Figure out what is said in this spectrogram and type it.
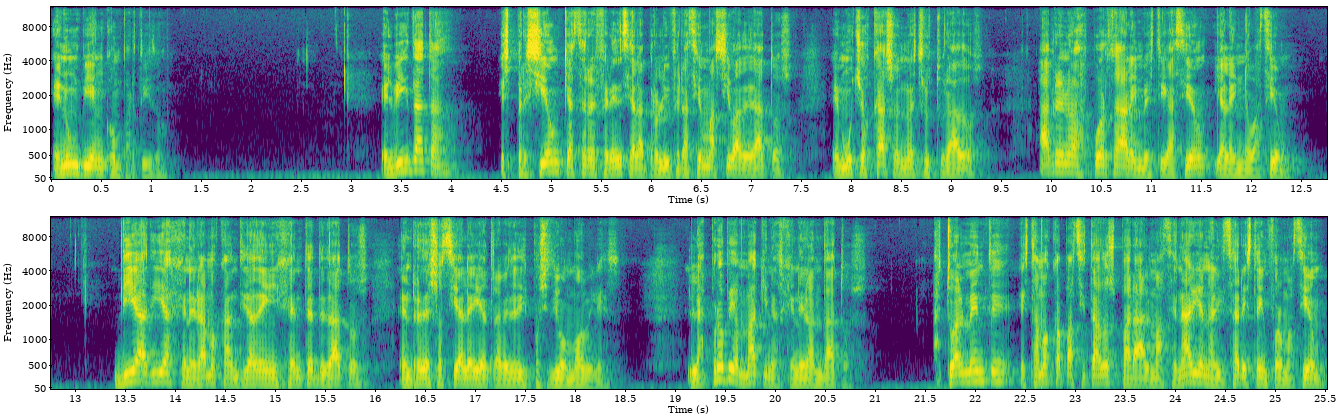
en un bien compartido. El Big Data, expresión que hace referencia a la proliferación masiva de datos, en muchos casos no estructurados, abre nuevas puertas a la investigación y a la innovación. Día a día generamos cantidades ingentes de datos en redes sociales y a través de dispositivos móviles. Las propias máquinas generan datos, Actualmente estamos capacitados para almacenar y analizar esta información,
